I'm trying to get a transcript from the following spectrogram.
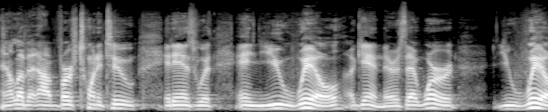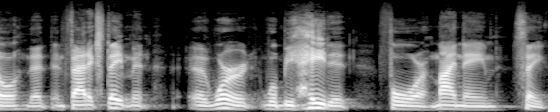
And I love it. Uh, verse 22, it ends with, and you will, again, there's that word, you will, that emphatic statement, uh, word, will be hated for my name's sake.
